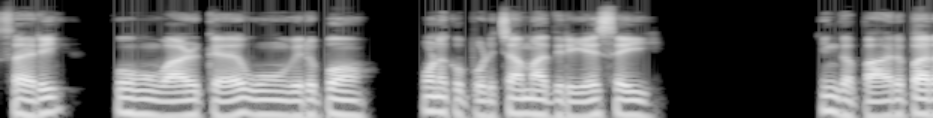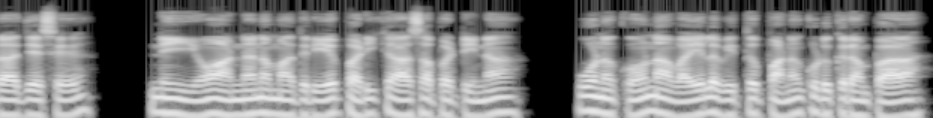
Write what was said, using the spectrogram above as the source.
சரி உன் வாழ்க்கை உன் விருப்பம் உனக்கு பிடிச்ச மாதிரியே செய். இங்க பாருப்பா ராஜேஷ். நீயும் அண்ணனை மாதிரியே படிக்க ஆசைப்பட்டினா உனக்கும் நான் வயலை விற்று பணம் கொடுக்குறேன்ப்பா.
